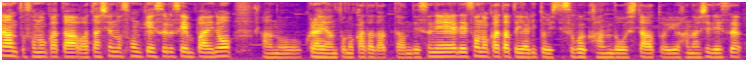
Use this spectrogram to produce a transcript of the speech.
なんとその方、私の尊敬する先輩の、あの、クライアントの方だったんですね。で、その方とやり取りしてすごい感動したという話です。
